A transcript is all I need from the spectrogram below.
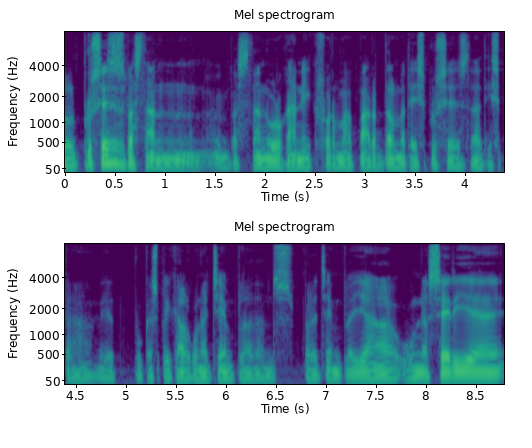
el procés és bastant, bastant orgànic, forma part del mateix procés de disparar. Ja et puc explicar algun exemple. Doncs, per exemple, hi ha una sèrie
